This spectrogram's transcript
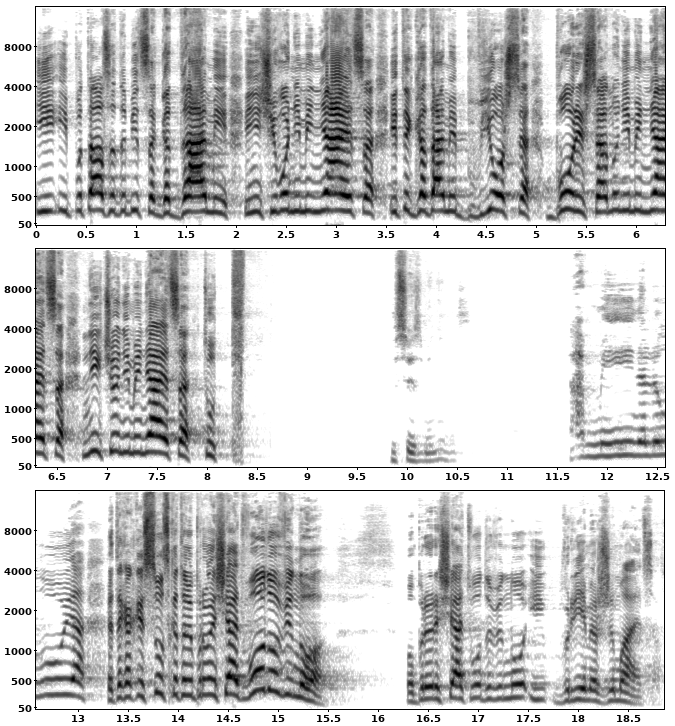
и, и пытался добиться годами, и ничего не меняется, и ты годами бьешься, борешься, оно не меняется, ничего не меняется, тут и все изменилось. Аминь, аллилуйя. Это как Иисус, который превращает воду в вино. Он превращает воду в вино, и время сжимается.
